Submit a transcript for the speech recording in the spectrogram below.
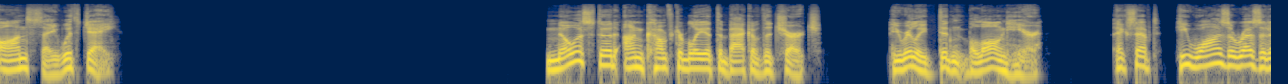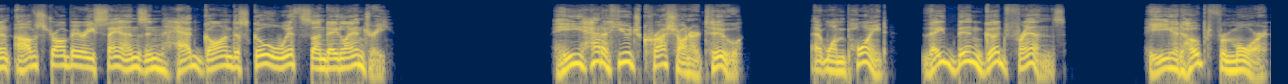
on Say with Jay. Noah stood uncomfortably at the back of the church. He really didn't belong here. Except he was a resident of Strawberry Sands and had gone to school with Sunday Landry. He had a huge crush on her, too. At one point, they'd been good friends. He had hoped for more,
